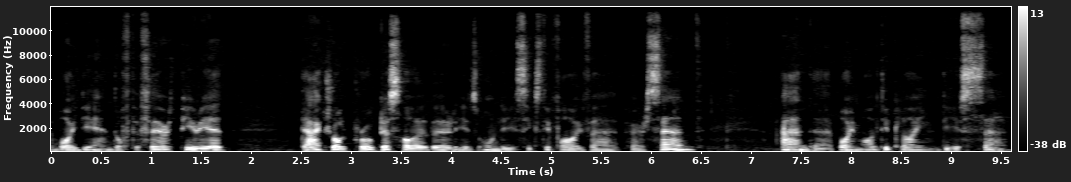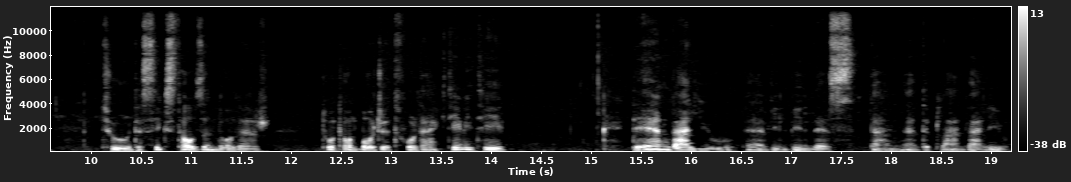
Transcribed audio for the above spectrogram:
by the end of the third period. The actual progress, however, is only 65% and uh, by multiplying this uh, to the $6,000 total budget for the activity, the earned value uh, will be less than the planned value.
